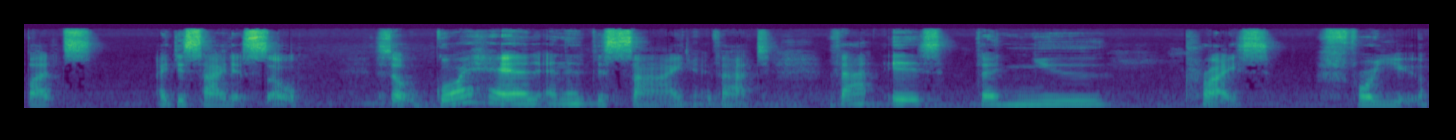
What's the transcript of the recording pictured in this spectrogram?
but I decided so. So go ahead and decide that that is the new price for you.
